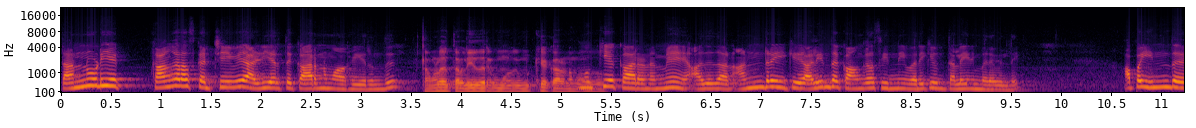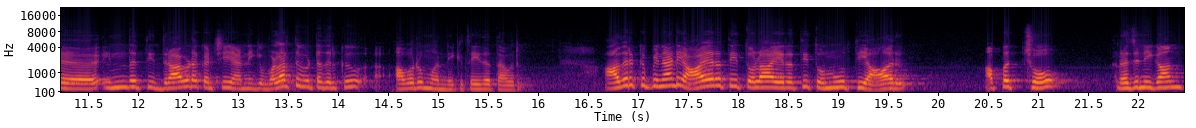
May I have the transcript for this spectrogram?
தன்னுடைய காங்கிரஸ் கட்சியவே அழியறதுக்கு காரணமாக இருந்து தமிழகத்தை அழிவதற்கு மு- முக்கிய காரணமாக முக்கிய காரணமே அதுதான். அன்றைக்கு அழிந்த காங்கிரஸ் இன்னி வரைக்கும் தலை நிமிரவில்லை. அப்ப இந்த இந்த தி- திராவிட கட்சியை அன்னைக்கு வளர்த்து விட்டதற்கு அவரும் அன்னைக்கு செய்த தவறு. அதற்கு பின்னாடி ஆயிரத்தி தொள்ளாயிரத்தி தொண்ணூற்றி ஆறு அப்போ சோ ரஜினிகாந்த்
